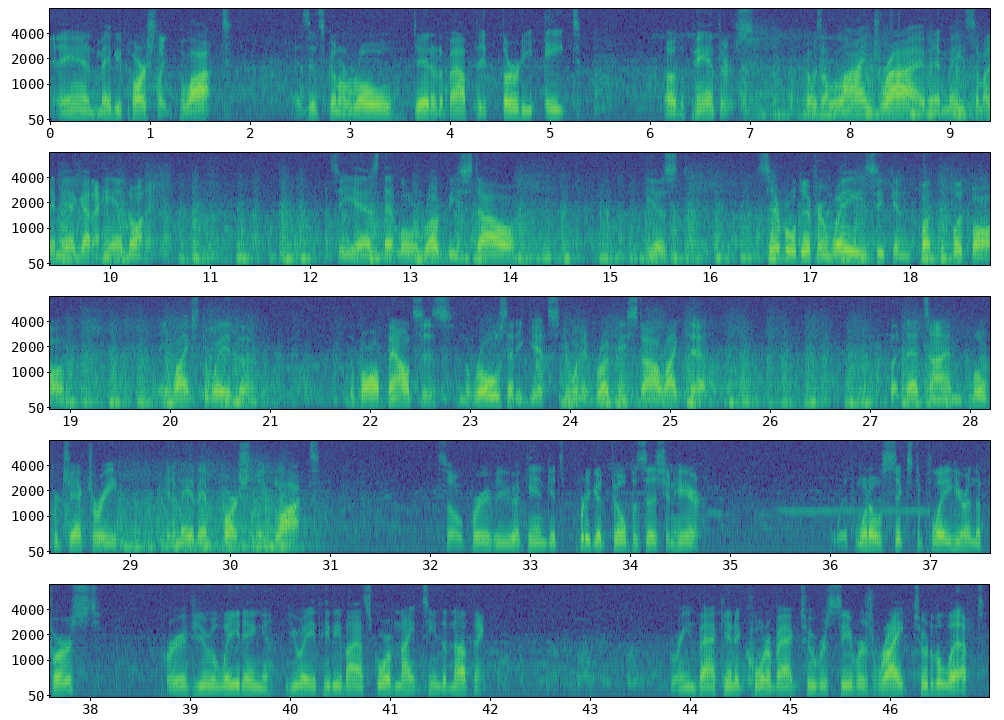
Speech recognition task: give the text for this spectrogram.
and maybe partially blocked as it's going to roll dead at about the 38 of the Panthers. It was a line drive, and it made somebody may have got a hand on it. As he has that little rugby style, he has several different ways he can punt the football. He likes the way the the ball bounces and the rolls that he gets, doing it rugby style like that. But that time, low trajectory, and it may have been partially blocked. So Prairie View again gets pretty good field position here. With 106 to play here in the first, Prairie View leading UAPB by a score of 19 to nothing. Green back in at quarterback, two receivers right, two to the left.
